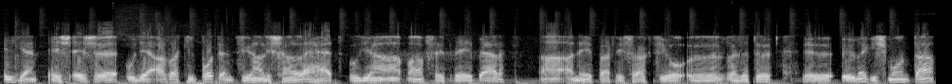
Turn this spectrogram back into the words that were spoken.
Igen, és, és ugye az, aki potenciálisan lehet, ugye a Manfred Weber, a, néppárti frakció vezető, ő, ő meg is mondta,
